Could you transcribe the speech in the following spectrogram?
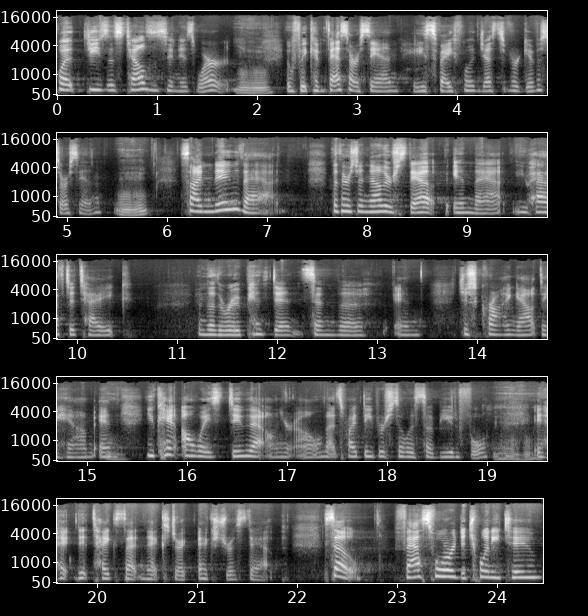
what Jesus tells us in His Word. Mm-hmm. If we confess our sin, He's faithful and just to forgive us our sin. Mm-hmm. So I knew that, but there's another step in that you have to take, and the, the repentance and the and just crying out to Him. And mm-hmm. you can't always do that on your own. That's why Deeper Still is so beautiful. Mm-hmm. It ha- it takes that next extra step. So fast forward to 22.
